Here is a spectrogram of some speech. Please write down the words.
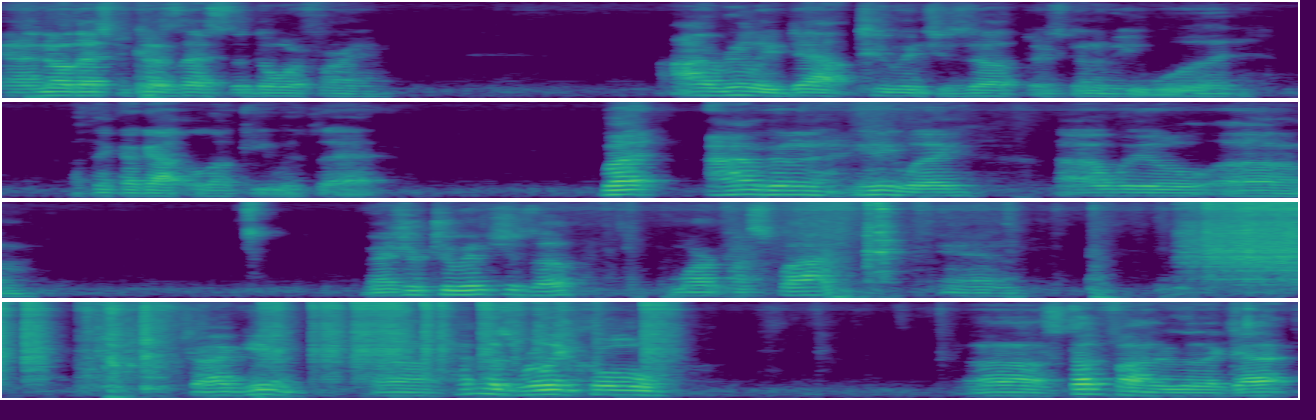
And I know that's because that's the door frame. I really doubt two inches up there's going to be wood. I think I got lucky with that. But I'm going to, anyway, I will um, measure two inches up, mark my spot, and try again. Uh, I have this really cool uh, stud finder that I got.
